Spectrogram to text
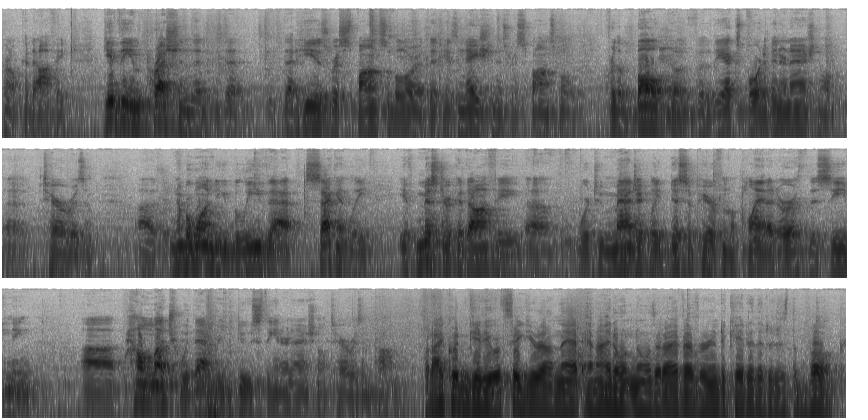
Colonel Gaddafi give the impression that, that, that he is responsible or that his nation is responsible for the bulk of the- the export of international uh, terrorism. Uh, Number one, do you believe that? Secondly, if Mr. Gaddafi uh, were to magically disappear from the planet Earth this evening, uh, how much would that reduce the international terrorism problem? But I couldn't give you a figure on that, and I don't know that I've ever indicated that it is the bulk.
